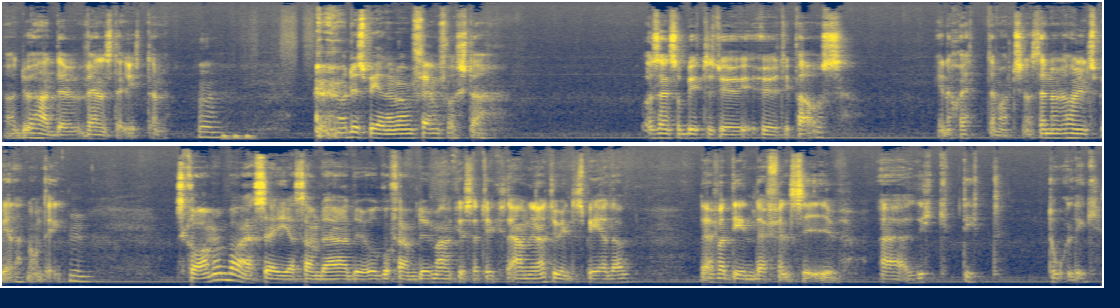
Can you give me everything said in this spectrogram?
Ja, du hade vänsterytten. Ja. Och du spelade de fem första. Och sen så byttes du ut i paus. I den sjätte matchen. Sen har du inte spelat någonting. Mm. Ska man bara säga som det är du och gå fram. Du Marcus, jag tycker anledningen att du inte spelar. Därför att din defensiv är riktigt dålig.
